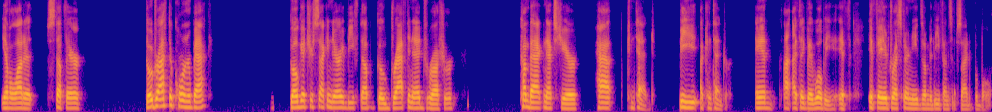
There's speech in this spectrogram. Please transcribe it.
You have a lot of stuff there. Go draft a cornerback. Go get your secondary beefed up. Go draft an edge rusher. Come back next year. Have contend. Be a contender. And I, I think they will be if if they address their needs on the defensive side of the ball.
